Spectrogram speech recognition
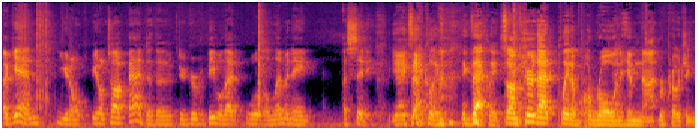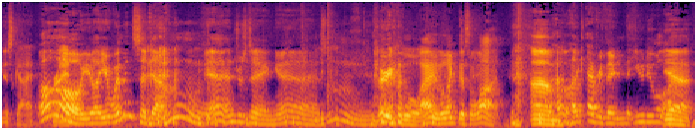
Again, you don't you don't talk bad to the to a group of people that will eliminate a city. Yeah, exactly, exactly. so I'm sure that played a, a role in him not reproaching this guy. Oh, right? you let your women sit down. Hmm, yeah, interesting. Yes. Hmm. very cool. I like this a lot. I Um, like everything that you do a lot. yeah,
